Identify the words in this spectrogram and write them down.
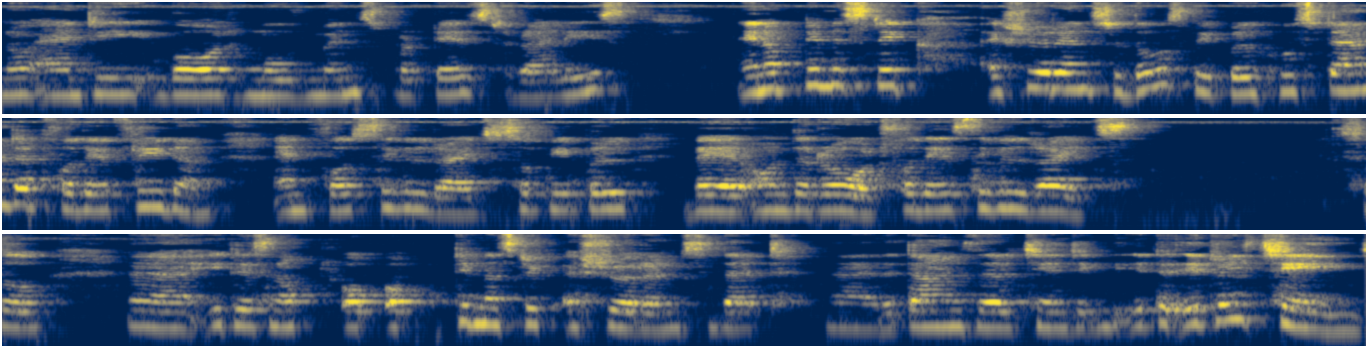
know, anti-war movements protests rallies an optimistic assurance to those people who stand up for their freedom and for civil rights so people were on the road for their civil rights so uh, it is an op- optimistic assurance that uh, the times are changing. It, it will change.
